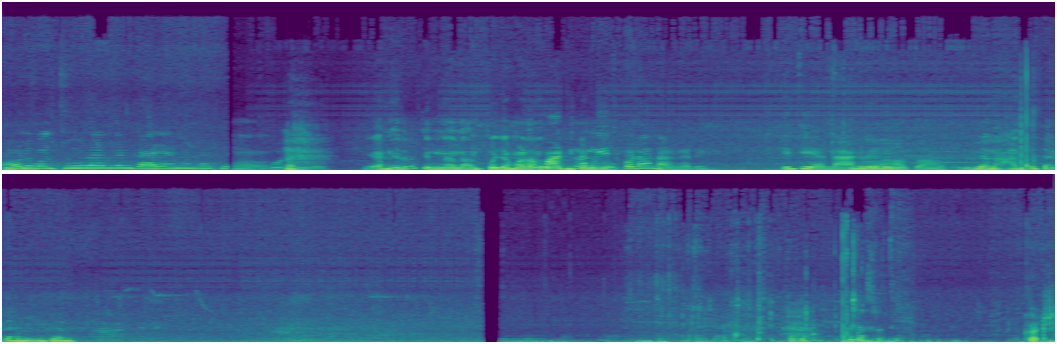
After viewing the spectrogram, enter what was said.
ಅವಳು ಒಂದು ಚೂರು ಆದ್ರೆ ಗಾಯನೆಲ್ಲ ಏನಿದ್ರೆ ತಿನ್ನ ನಾನು ಪೂಜೆ ಮಾಡಲ್ಲ ಕೊಡ ನಾಗರಿ ನಾಗರಿ ಇಲ್ಲ ನಾ ಆತ ತಡೆ ನಿಂಗೇನು ಕೊಡ್ರಿ.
